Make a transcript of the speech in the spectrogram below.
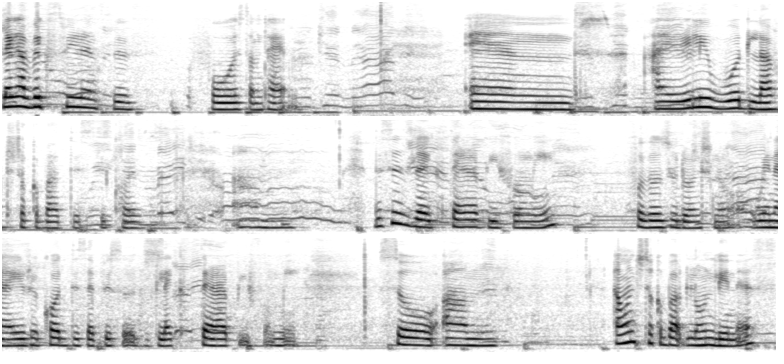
like, I've experienced this for some time. And I really would love to talk about this because um, this is like therapy for me. For those who don't know, when I record this episode, it's like therapy for me. So, um, I want to talk about loneliness,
